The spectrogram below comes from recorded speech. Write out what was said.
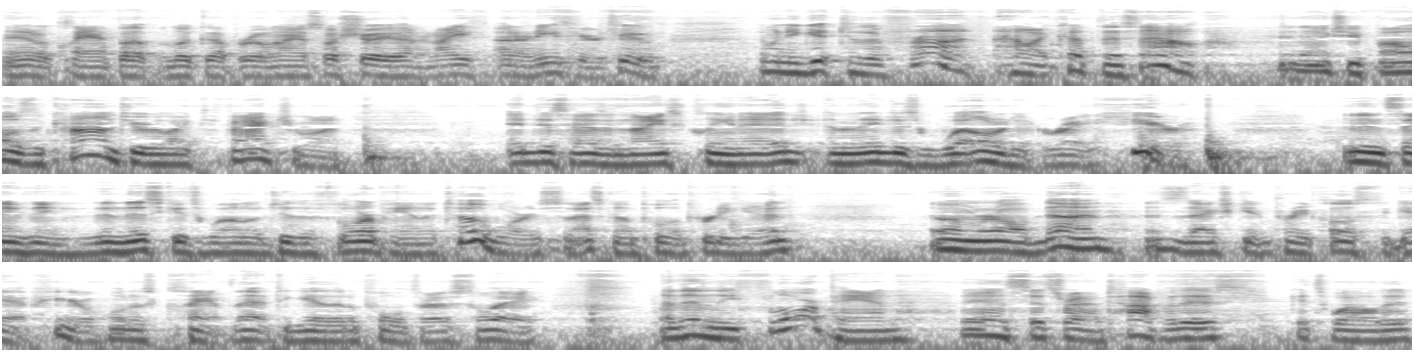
And it'll clamp up and look up real nice. I'll show you underneath, underneath here too. And when you get to the front, how I cut this out, it actually follows the contour like the factory one. It just has a nice clean edge and then they just welded it right here. And then same thing, then this gets welded to the floor pan, the toe board, so that's gonna pull it pretty good. Then when we're all done, this is actually getting pretty close to the gap here. We'll just clamp that together to pull the rest away. And then the floor pan then sits right on top of this, gets welded,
